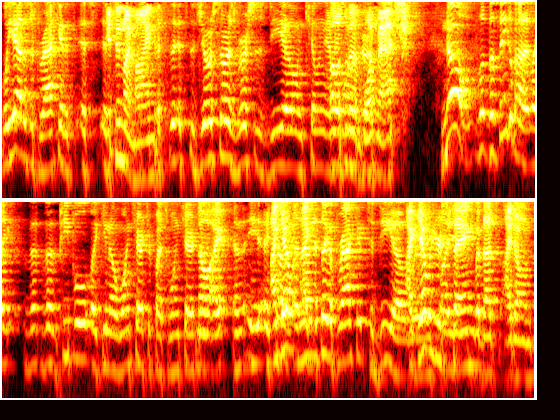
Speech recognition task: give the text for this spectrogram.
Well, yeah, there's a bracket. It's it's It's, in my mind. It's the it's the Joe Stars versus Dio and killing everyone. oh, so there's one match. No, but, but think about it. Like the the people, like you know, one character fights one character. No, I, and each I other, get- and then I- it's like a bracket to Dio. I get what you're play- saying, but that's I don't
